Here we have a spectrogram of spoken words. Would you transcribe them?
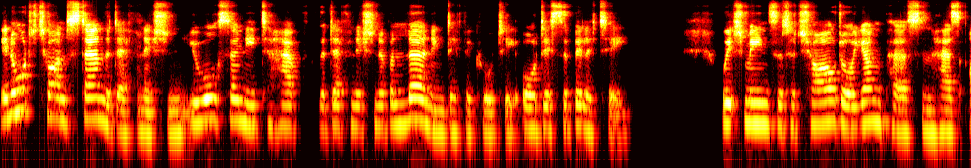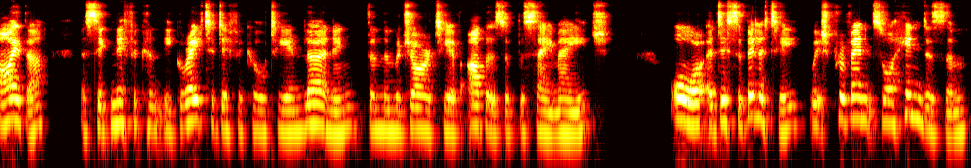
In order to understand the definition, you also need to have the definition of a learning difficulty or disability, which means that a child or young person has either a significantly greater difficulty in learning than the majority of others of the same age, or a disability which prevents or hinders them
